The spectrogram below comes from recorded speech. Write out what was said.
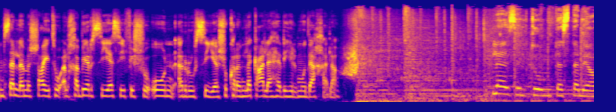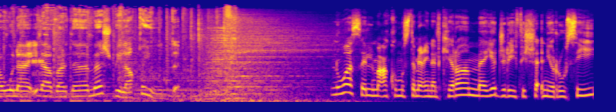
مسلم الشعيتو الخبير السياسي في الشؤون الروسية، شكرا لك على هذه المداخلة. لازلتم تستمعون إلى برنامج بلا قيود. نواصل معكم مستمعينا الكرام ما يجري في الشأن الروسي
